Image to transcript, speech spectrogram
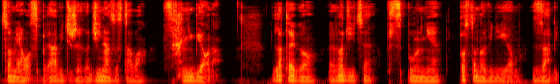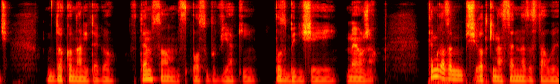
co miało sprawić, że rodzina została zhańbiona. Dlatego rodzice wspólnie postanowili ją zabić. Dokonali tego w ten sam sposób, w jaki pozbyli się jej męża. Tym razem środki nasenne zostały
